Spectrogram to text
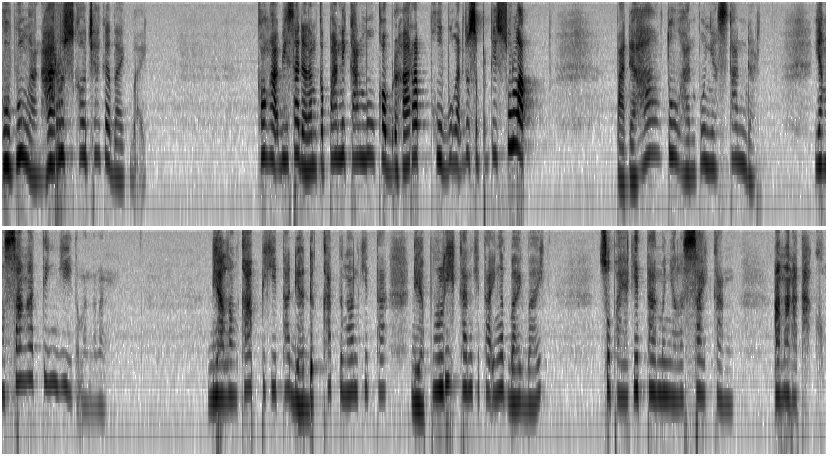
Hubungan harus kau jaga baik-baik. Kau nggak bisa dalam kepanikanmu, kau berharap hubungan itu seperti sulap Padahal Tuhan punya standar yang sangat tinggi teman-teman. Dia lengkapi kita, dia dekat dengan kita, dia pulihkan kita, ingat baik-baik. Supaya kita menyelesaikan amanat agung.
